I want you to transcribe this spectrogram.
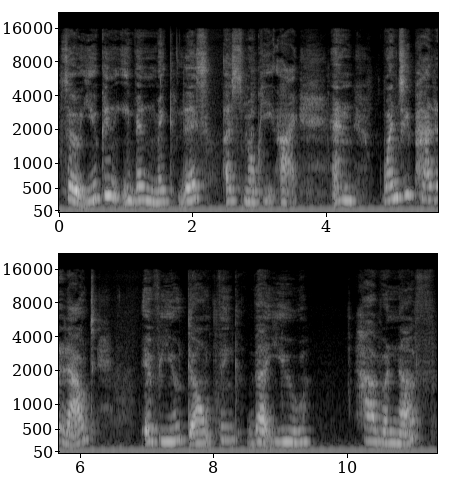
So you can even make this a smoky eye. And once you pat it out, if you don't think that you have enough,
